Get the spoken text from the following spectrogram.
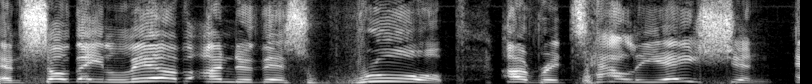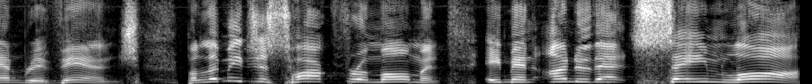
And so they live under this rule of retaliation and revenge. But let me just talk for a moment. Amen. Under that same law,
